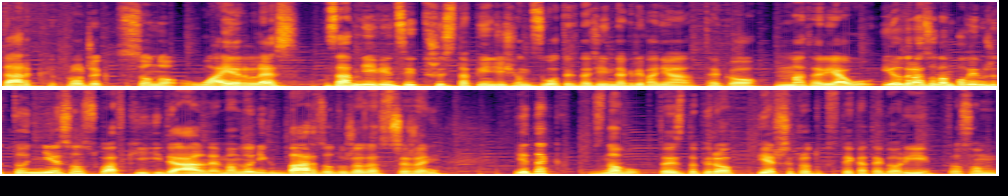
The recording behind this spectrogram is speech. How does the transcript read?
Dark Project Sono Wireless za mniej więcej 350 zł na dzień nagrywania tego materiału. I od razu Wam powiem, że to nie są słuchawki idealne. Mam do nich bardzo dużo zastrzeżeń. Jednak znowu, to jest dopiero pierwszy produkt z tej kategorii, to są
